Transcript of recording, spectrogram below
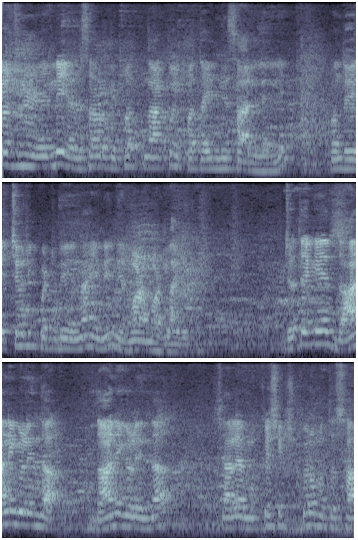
ಯೋಜನೆಯಲ್ಲಿ ಎರಡು ಸಾವಿರದ ಇಪ್ಪತ್ತ್ನಾಲ್ಕು ಇಪ್ಪತ್ತೈದನೇ ಸಾಲಿನಲ್ಲಿ ಒಂದು ಹೆಚ್ಚುವರಿ ಕೊಠಡಿಯನ್ನು ಇಲ್ಲಿ ನಿರ್ಮಾಣ ಮಾಡಲಾಗಿದೆ. ಜೊತೆಗೆ ದಾನಿಗಳಿಂದ ದಾನಿಗಳಿಂದ ಶಾಲೆಯ ಮುಖ್ಯ ಶಿಕ್ಷಕರು ಮತ್ತು ಸಹ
